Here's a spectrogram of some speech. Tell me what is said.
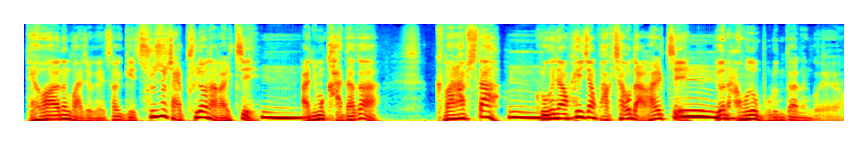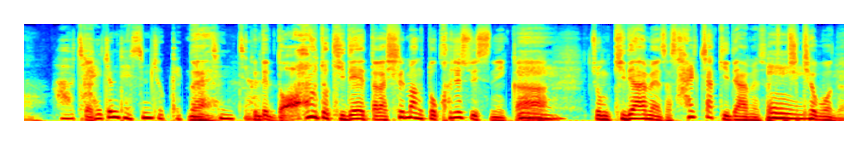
대화하는 과정에서 이게 술술 잘 풀려 나갈지 음. 아니면 가다가 그만합시다. 음. 그리고 그냥 회의장 박차고 나갈지 음. 이건 아무도 모른다는 거예요. 아, 잘좀 됐으면 좋겠다. 네. 진짜. 근데 너무 또 기대했다가 실망 또 커질 수 있으니까 네. 좀 기대하면서 살짝 기대하면서 네. 좀 지켜보는.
